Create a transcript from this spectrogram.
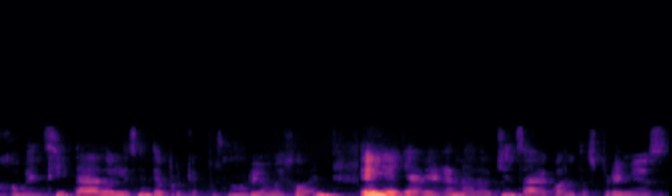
jovencita, adolescente, porque pues murió muy joven, ella ya había ganado quién sabe cuántos premios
